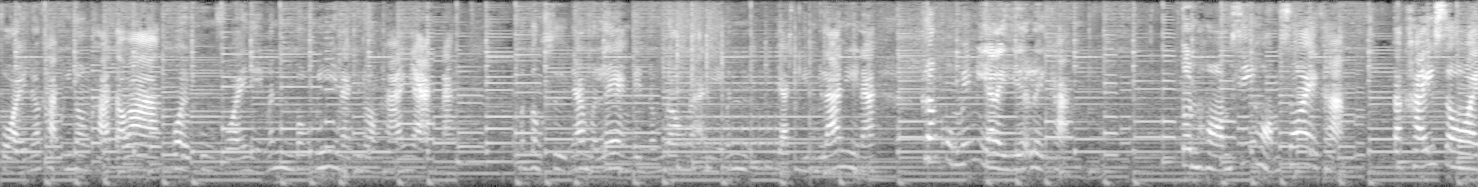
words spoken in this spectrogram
ฝอยเนอะคะพี่น้องคะแต่ว่าก้อยกุ้งฝอยนี่มันบ่มีนะพี่น้องหายากนะมันต้องซื้อย่าเหมือนแรงเด่นน้ำดองนะอันนี้มันอยากกินเวลานี้นะ เครื่องปรุงไม่มีอะไรเยอะเลยค่ะ ต้นหอมซี่หอมซอยค่ะ ตะไคร้ซอย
